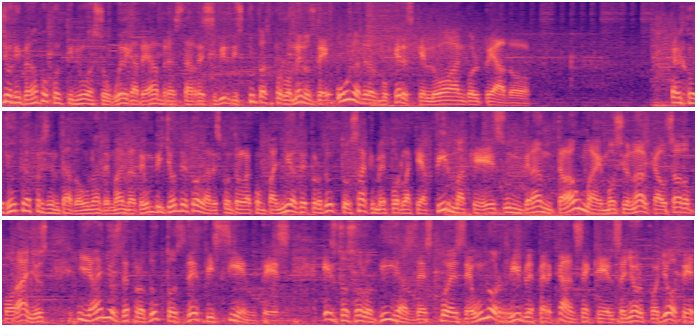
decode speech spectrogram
Johnny Bravo continúa su huelga de hambre hasta recibir disculpas por lo menos de una de las mujeres que lo han golpeado. El Coyote ha presentado una demanda de un billón de dólares contra la compañía de productos Acme por la que afirma que es un gran trauma emocional causado por años y años de productos deficientes. Esto solo días después de un horrible percance que el señor Coyote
